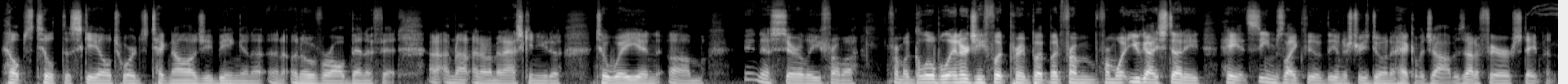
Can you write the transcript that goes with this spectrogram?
helps tilt the scale towards technology being an, an, an overall benefit. I'm not. I I'm not asking you to to weigh in. Um, necessarily from a from a global energy footprint, but but from from what you guys studied, hey, it seems like the the industry is doing a heck of a job. Is that a fair statement?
